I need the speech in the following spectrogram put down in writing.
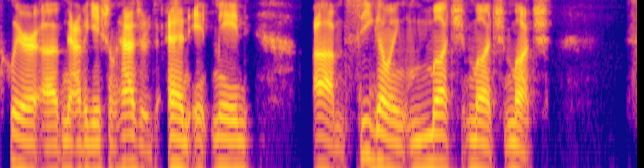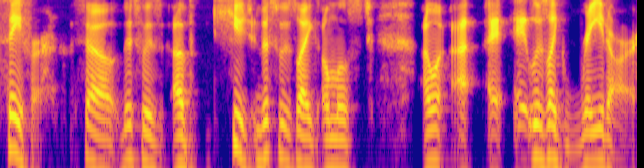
clear of navigational hazards, and it made um, seagoing much much much safer. So this was of huge. This was like almost, I want. it was like radar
